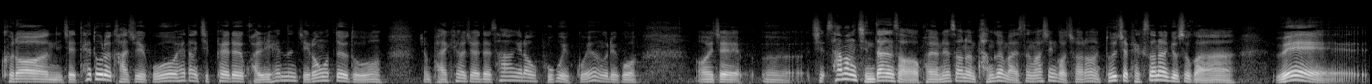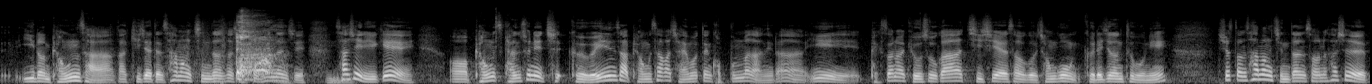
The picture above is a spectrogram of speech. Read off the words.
그런 이제 태도를 가지고 해당 집회를 관리했는지 이런 것들도 좀 밝혀져야 될 사항이라고 보고 있고요. 그리고 어 이제 어, 지- 사망 진단서 관련해서는 방금 말씀하신 것처럼 도대체 백선하 교수가 왜 이런 병사가 기재된 사망 진단서 제출했는지. 사실 이게 어, 병, 단순히 지- 그 외인사 병사가 잘못된 것뿐만 아니라 이 백선하 교수가 지시해서 그 전공 그 레지던트 분이 쓰셨던 사망 진단서는 사실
